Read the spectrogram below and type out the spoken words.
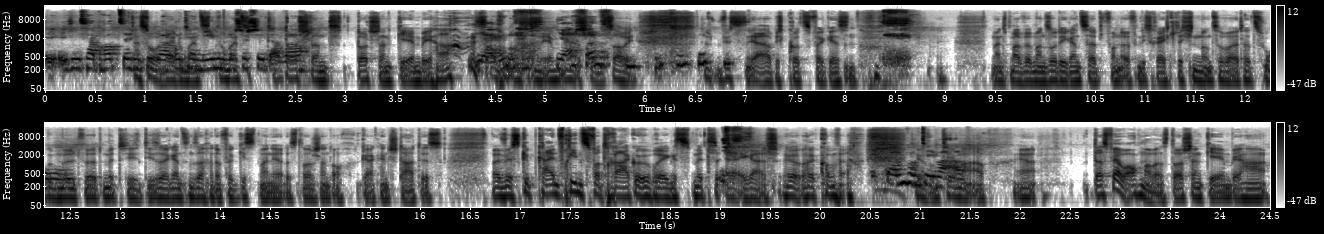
Ich, ich habe hauptsächlich so, über ja, Unternehmen meinst, recherchiert, aber. Deutschland, Deutschland GmbH. Ja, genau. ja, schon. Sorry. Wissen, ja, habe ich kurz vergessen. Manchmal, wenn man so die ganze Zeit von öffentlich-rechtlichen und so weiter zugemüllt wird mit dieser ganzen Sache, dann vergisst man ja, dass Deutschland auch gar kein Staat ist. Weil es gibt keinen Friedensvertrag übrigens mit, äh, egal, kommen wir, vom Thema, Thema ab. ab. Ja. Das wäre aber auch mal was. Deutschland GmbH,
